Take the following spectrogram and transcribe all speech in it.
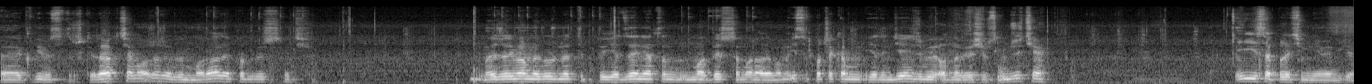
E, kupimy sobie troszkę żarcia może, żeby morale podwyższyć. No jeżeli mamy różne typy jedzenia, to wyższe morale mamy. I sobie poczekam jeden dzień, żeby odnowiło się wszystkim życie. I sobie polecimy nie wiem gdzie.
